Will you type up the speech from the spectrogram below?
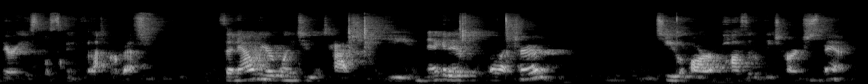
Very useful spoon for that purpose. So now we are going to attach the negative electrode to our positively charged span.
